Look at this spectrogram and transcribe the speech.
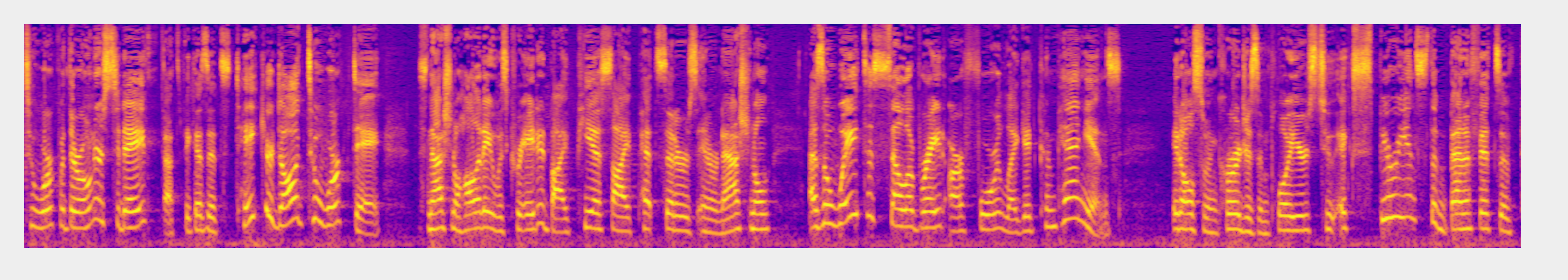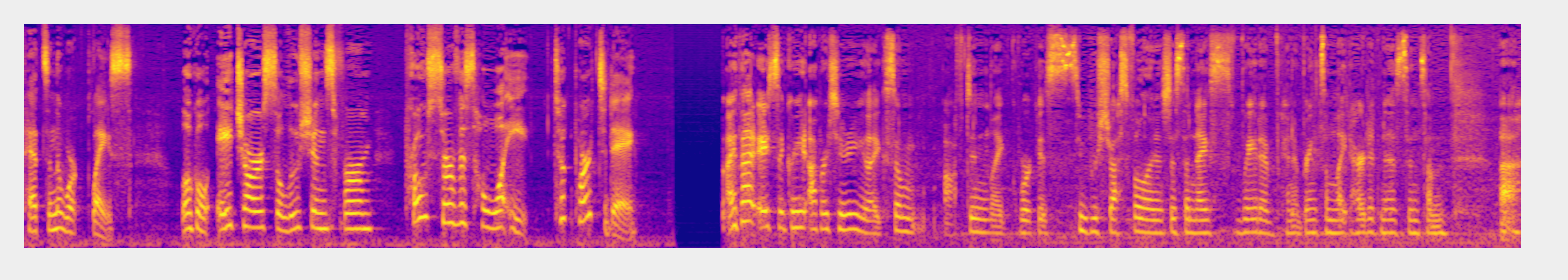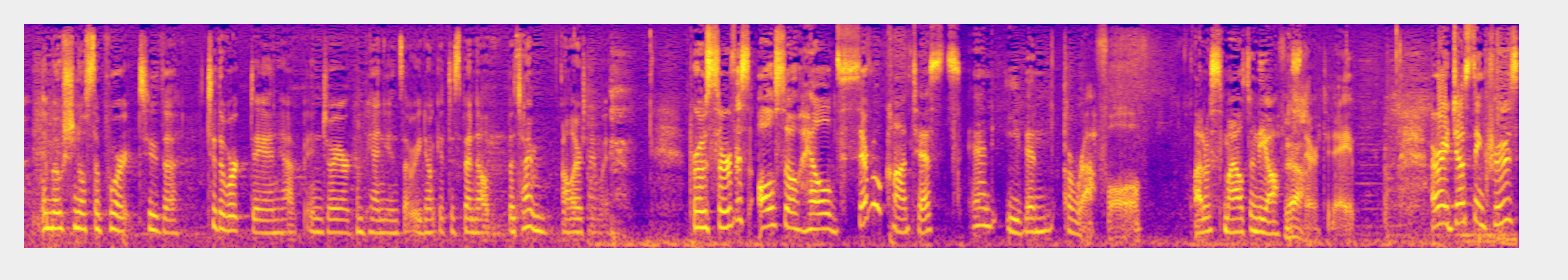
to work with their owners today. That's because it's Take Your Dog to Work Day. This national holiday was created by PSI Pet Sitters International as a way to celebrate our four-legged companions. It also encourages employers to experience the benefits of pets in the workplace. Local HR solutions firm ProService Hawaii took part today. I thought it's a great opportunity. Like so often, like work is super stressful, and it's just a nice way to kind of bring some lightheartedness and some uh, emotional support to the to the workday and have enjoy our companions that we don't get to spend all the time, all our time with. ProService also held several contests and even a raffle. A lot of smiles in the office Yeah. there today. All right, Justin Cruz.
